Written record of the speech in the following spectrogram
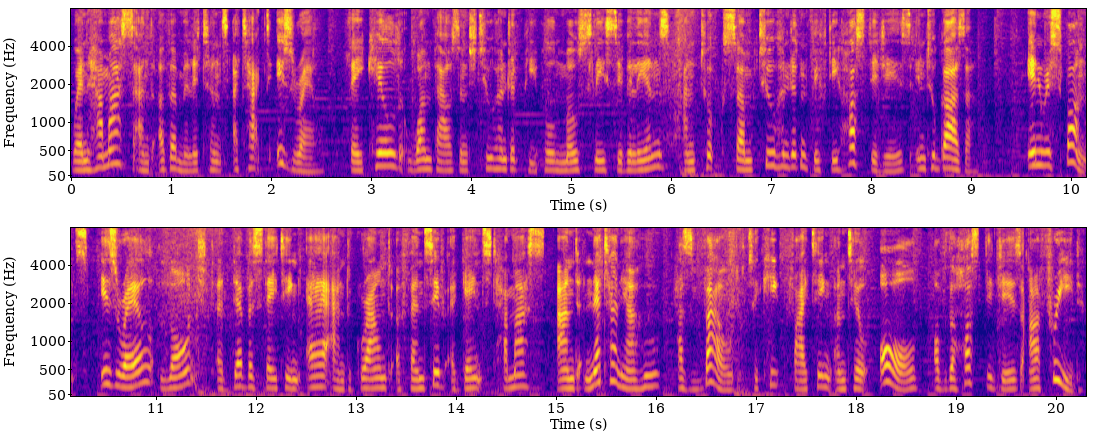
when Hamas and other militants attacked Israel. They killed 1,200 people, mostly civilians, and took some 250 hostages into Gaza. In response, Israel launched a devastating air and ground offensive against Hamas, and Netanyahu has vowed to keep fighting until all of the hostages are freed.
